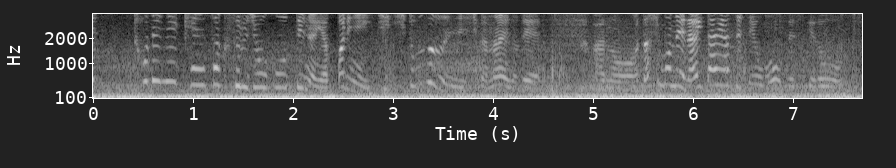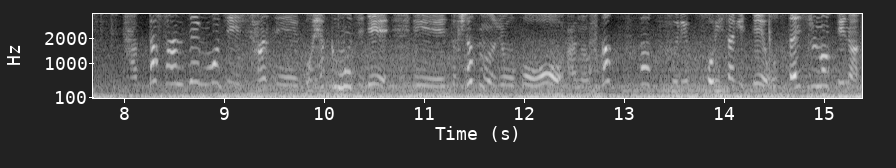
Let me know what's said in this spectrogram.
ットでね、検索する情報っていうのはやっぱりね、一一部分でしかないので、あの、私もね、ライターやってて思うんですけど、たった3000文字、えー、500文字で、えーと、一つの情報をあの深く深く掘り下げてお伝えするのっていうのは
